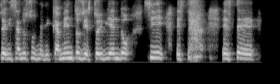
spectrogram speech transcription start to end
revisando sus medicamentos y estoy viendo si está este,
